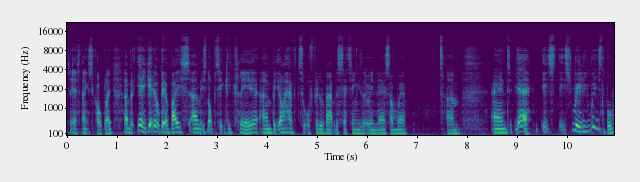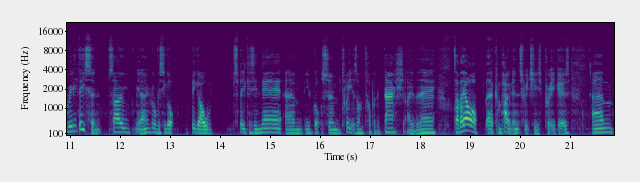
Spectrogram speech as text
So yes, thanks to Coldplay. Um, but yeah, you get a little bit of bass. Um, it's not particularly clear, um, but I have sort of fiddled about with the settings that are in there somewhere. Um, and yeah, it's it's really reasonable, really decent. So you know, you've obviously got big old speakers in there. Um, you've got some tweeters on top of the dash over there. So they are uh, components, which is pretty good. Um,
